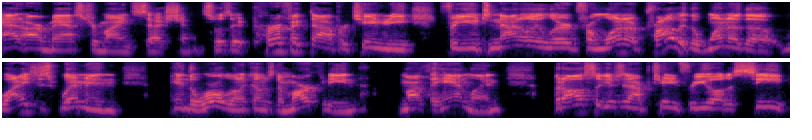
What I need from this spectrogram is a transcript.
at our mastermind session. So it's a perfect opportunity for you to not only learn from one of probably the one of the wisest women in the world when it comes to marketing, Martha Hanlon, but also gives an opportunity for you all to see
